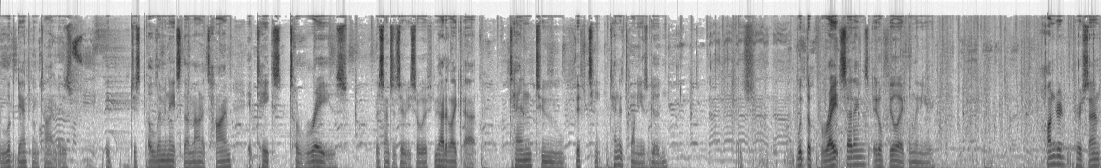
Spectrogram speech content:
look dampening time is it just eliminates the amount of time it takes to raise the sensitivity. So if you had it like at 10 to 15 10 to 20 is good. It's with the right settings it'll feel like linear. 100%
